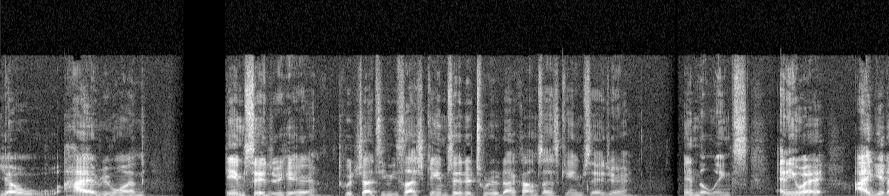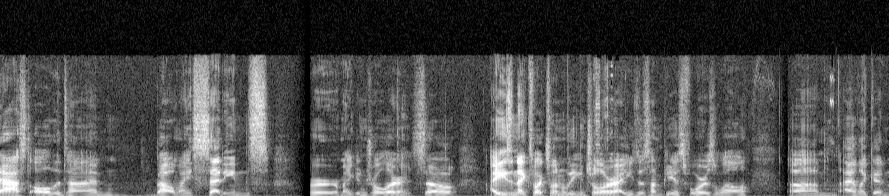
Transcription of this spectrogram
Yo, hi everyone. Gamesager here. Twitch.tv slash Gamesager, Twitter.com slash Gamesager. In the links. Anyway, I get asked all the time about my settings for my controller. So, I use an Xbox One Elite controller. I use this on PS4 as well. Um, I have like an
